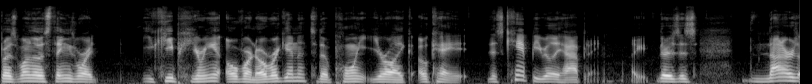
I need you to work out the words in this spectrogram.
but it's one of those things where you keep hearing it over and over again to the point you're like, okay, this can't be really happening. Like there's this Niners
